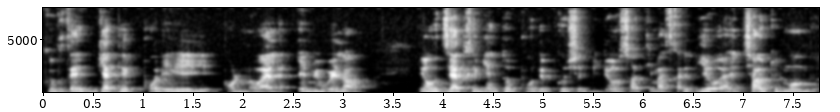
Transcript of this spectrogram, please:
que vous êtes gâtés pour les pour le Noël et le Nouvel An. Et on se dit à très bientôt pour de prochaines vidéos sur Team Astral Vidéo. Allez, ciao tout le monde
